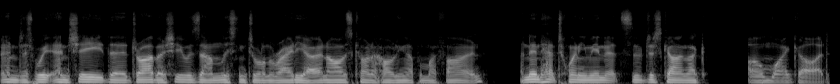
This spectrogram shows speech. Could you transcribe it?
and just we and she the driver she was um listening to it on the radio, and I was kind of holding up on my phone, and then had twenty minutes of just going like, oh my god,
